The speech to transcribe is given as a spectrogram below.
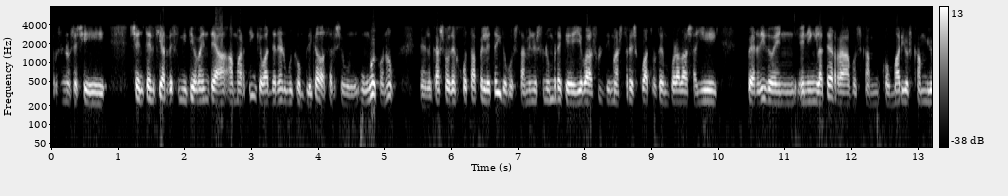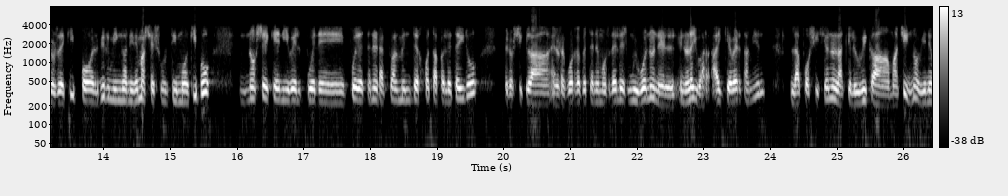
pues no sé si sentenciar definitivamente a, Martín que va a tener muy complicado hacerse un, un, hueco, ¿no? En el caso de J. Peleteiro, pues también es un hombre que lleva las últimas tres, cuatro temporadas allí perdido en, en Inglaterra, pues con varios cambios de equipo, el Birmingham y demás es su último equipo. No sé qué nivel puede, puede tener actualmente J. Peleteiro, pero sí que la, el recuerdo que tenemos de él es muy bueno en el, en el Eibar. Hay que ver también la posición en la que le ubica a Machín, ¿no? Viene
